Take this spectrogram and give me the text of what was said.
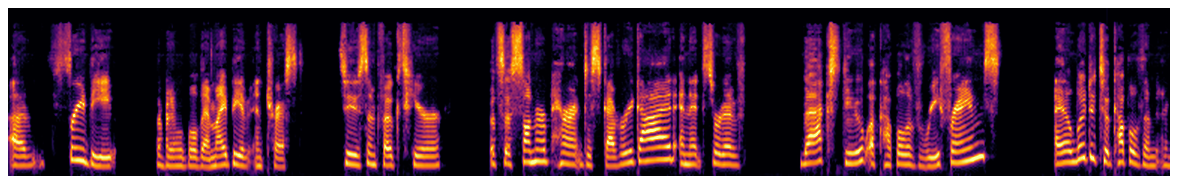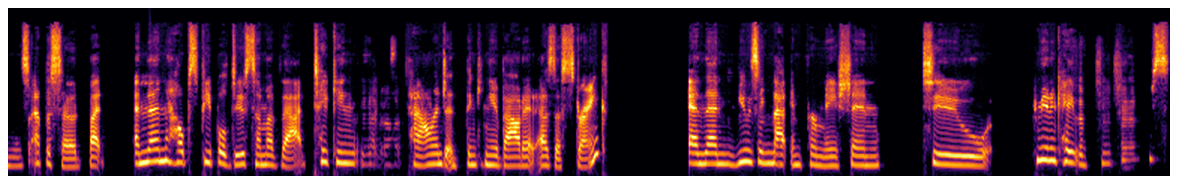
a freebie available that might be of interest to some folks here. It's a summer parent discovery guide and it sort of backs through a couple of reframes. I alluded to a couple of them in this episode, but and then helps people do some of that, taking a challenge and thinking about it as a strength and then using that information to communicate with teachers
